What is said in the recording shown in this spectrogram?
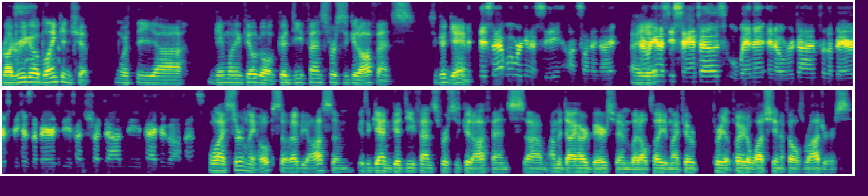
Rodrigo Blankenship with the uh, game-winning field goal. Good defense versus good offense. It's a good game. Is that what we're gonna see on Sunday night? I, Are we gonna see Santos win it in overtime for the Bears because the Bears defense shut down the Packers offense? well, I certainly hope so. That'd be awesome. It's again good defense versus good offense. Um, I'm a diehard Bears fan, but I'll tell you, my favorite player player to watch the NFL is Rodgers.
